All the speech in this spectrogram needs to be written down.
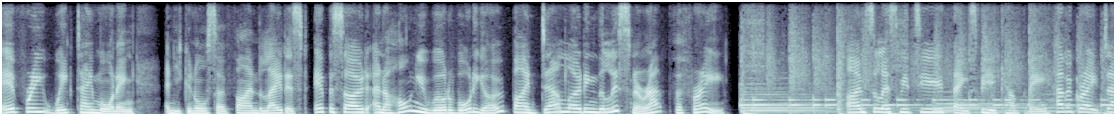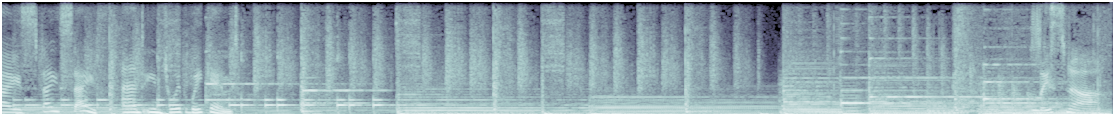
every weekday morning. And you can also find the latest episode and a whole new world of audio by downloading the LiSTNR app for free. I'm Celeste Mitsu. Thanks for your company. Have a great day, stay safe, and enjoy the weekend. LiSTNR.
